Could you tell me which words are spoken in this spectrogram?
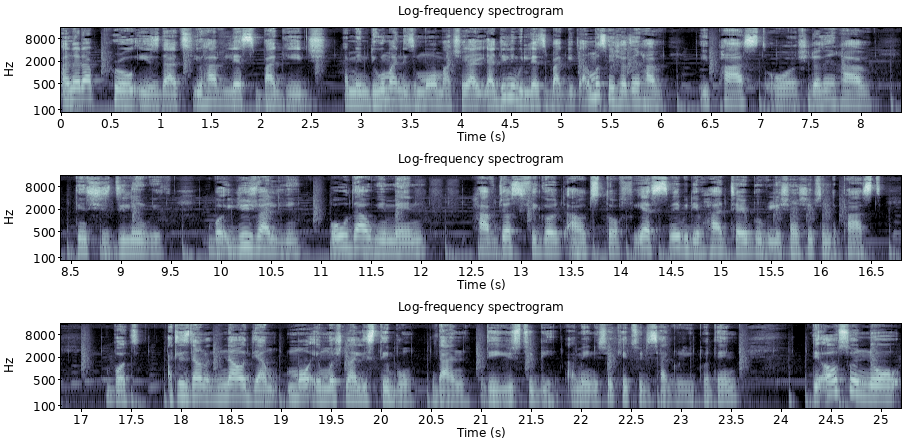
Another pro is that you have less baggage. I mean, the woman is more mature. You're dealing with less baggage. I'm not saying she doesn't have a past or she doesn't have things she's dealing with, but usually older women have just figured out stuff. Yes, maybe they've had terrible relationships in the past, but at least now, now they are more emotionally stable than they used to be. I mean, it's okay to disagree, but then they also know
